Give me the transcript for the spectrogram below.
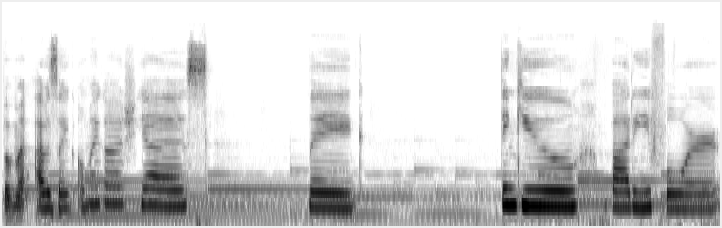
but my, I was like, oh my gosh, yes. Like, thank you, body, for.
